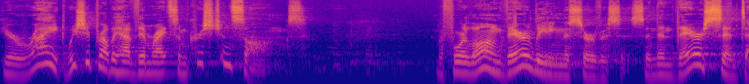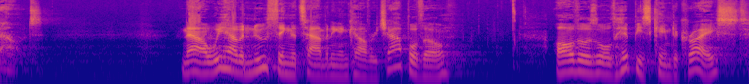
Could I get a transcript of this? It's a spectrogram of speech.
You're right. We should probably have them write some Christian songs. Before long, they're leading the services, and then they're sent out. Now, we have a new thing that's happening in Calvary Chapel, though. All those old hippies came to Christ,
